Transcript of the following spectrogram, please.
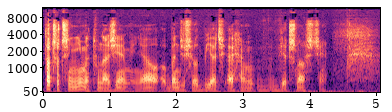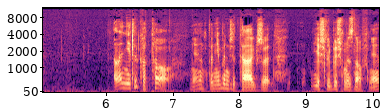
to, co czynimy tu na Ziemi, nie, będzie się odbijać echem w wieczności. Ale nie tylko to. Nie? To nie będzie tak, że jeśli byśmy znów, nie?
